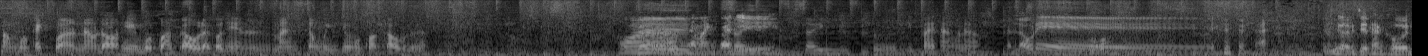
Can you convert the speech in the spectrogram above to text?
bằng một cách nào đó thì một quả cầu lại có thể mang trong mình thêm một quả cầu nữa Wow, Ê, cảm anh quá nhỉ. Xây Kịp tay thắng thế nào? Hello đè Ngờ chơi thằng khốn.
